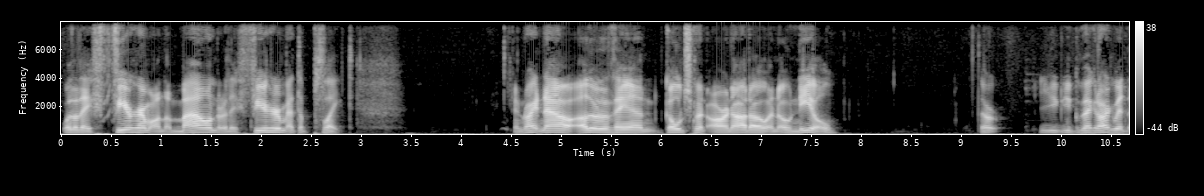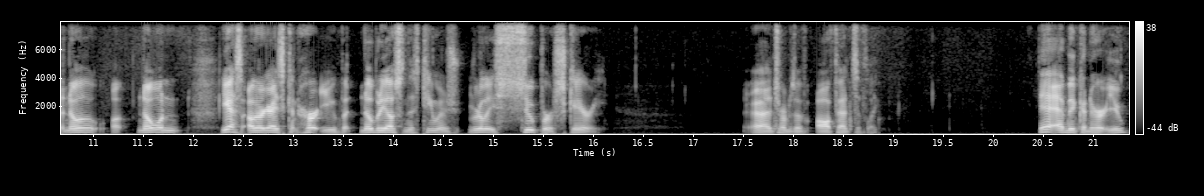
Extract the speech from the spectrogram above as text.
whether they fear him on the mound or they fear him at the plate. And right now, other than Goldschmidt, Arenado, and O'Neill, there you, you can make an argument that no uh, no one. Yes, other guys can hurt you, but nobody else in this team is really super scary uh, in terms of offensively. Yeah, Edman can hurt you.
